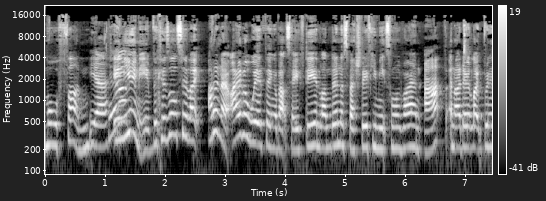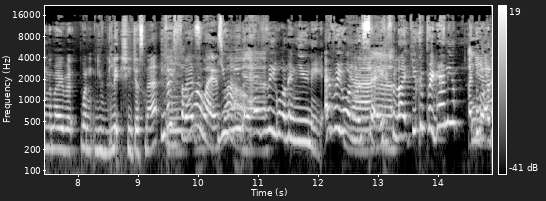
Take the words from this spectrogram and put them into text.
more fun Yeah. in uni? Because also, like, I don't know, I have a weird thing about safety in London, especially if you meet someone via an app, and I don't like bringing them over when you literally just met. You're very mm. far Whereas away as you well. knew Yeah. everyone in uni. Everyone was safe. Like, you could bring anyone. And you, and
